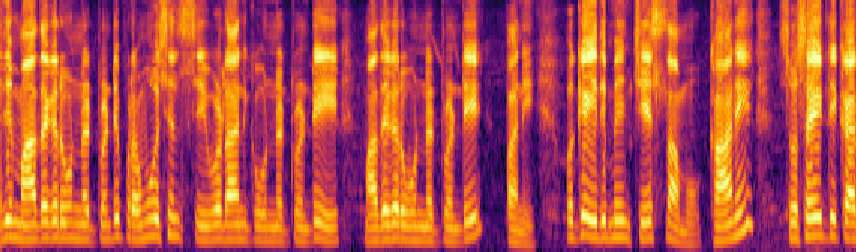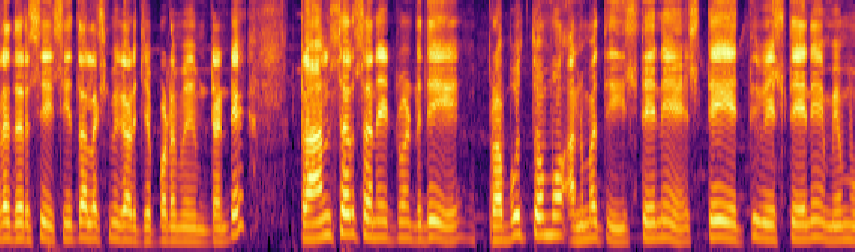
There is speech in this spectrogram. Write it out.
ఇది మా దగ్గర ఉన్నటువంటి ప్రమోషన్స్ ఇవ్వడానికి ఉన్నటువంటి మా దగ్గర ఉన్నటువంటి పని. ఓకే ఇది మేము చేస్తాము. కానీ సొసైటీ కార్యదర్శి సీతాలక్ష్మి గారు చెప్పడం ఏమిటంటే ట్రాన్స్ఫర్స్ అనేటువంటిది ప్రభుత్వము అనుమతి ఇస్తేనే స్టే ఎత్తివేస్తేనే మేము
